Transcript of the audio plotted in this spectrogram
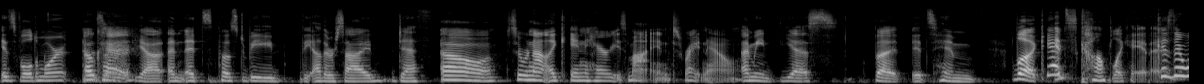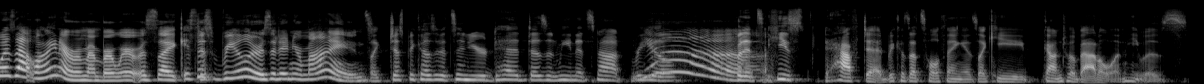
It's Voldemort. Okay. yeah, and it's supposed to be the other side, death. Oh, so we're not like in Harry's mind right now. I mean, yes, but it's him. Look, it's complicated. Because there was that line I remember where it was like, "Is this real or is it in your mind?" It's like just because it's in your head doesn't mean it's not real. Yeah. But it's he's half dead because that's the whole thing. Is like he got into a battle and he was.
